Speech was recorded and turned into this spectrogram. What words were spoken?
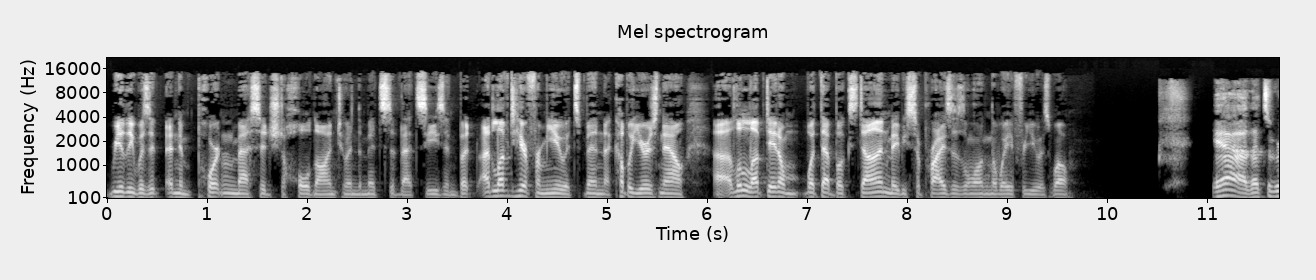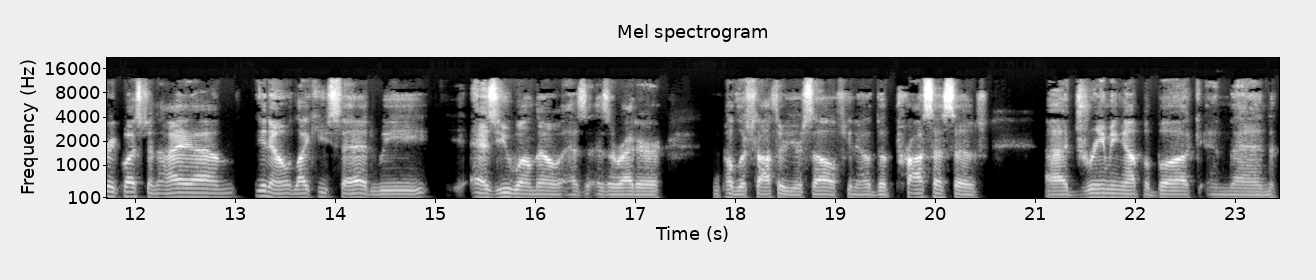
really was an important message to hold on to in the midst of that season. But I'd love to hear from you. It's been a couple years now. Uh, a little update on what that book's done, maybe surprises along the way for you as well. Yeah, that's a great question. I, um, you know, like you said, we, as you well know, as as a writer and published author yourself, you know, the process of uh, dreaming up a book and then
